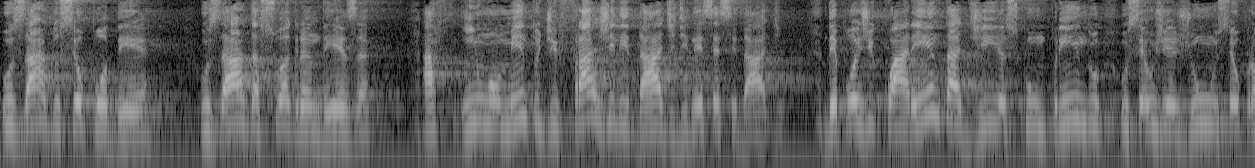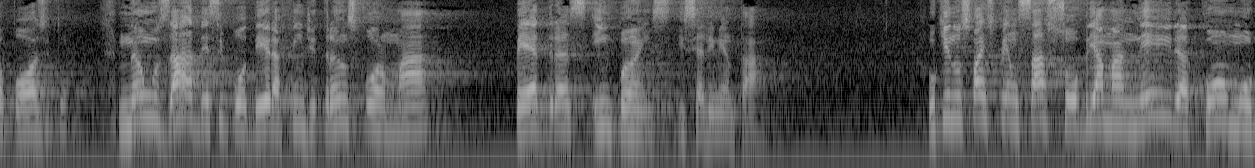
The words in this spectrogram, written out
usar do seu poder, usar da sua grandeza, em um momento de fragilidade, de necessidade, depois de 40 dias cumprindo o seu jejum, o seu propósito, não usar desse poder a fim de transformar pedras em pães e se alimentar. O que nos faz pensar sobre a maneira como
